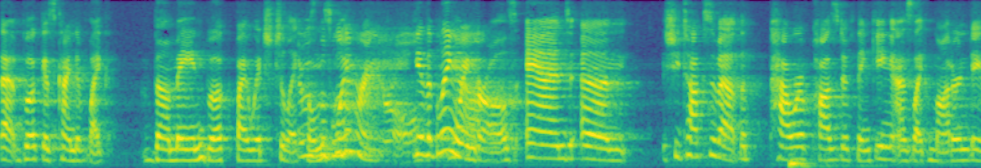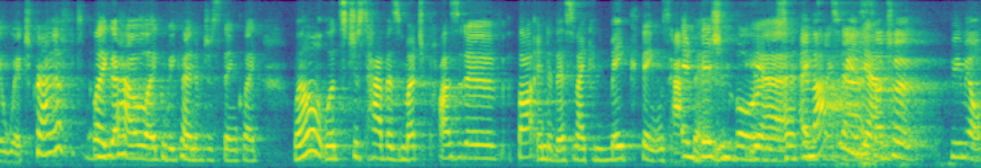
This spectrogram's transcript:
That book is kind of like the main book by which to like It was the. Bling Ring Girl. Yeah, the Bling Ring Girls. And um, she talks about the power of positive thinking as like modern day witchcraft. Like how like we kind of just think like, well, let's just have as much positive thought into this and I can make things happen. And vision boards Yeah. and and that things to like me is that. such a female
